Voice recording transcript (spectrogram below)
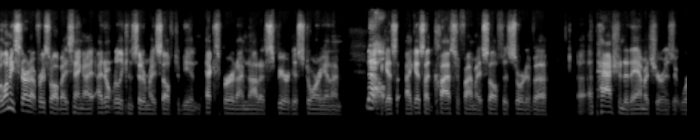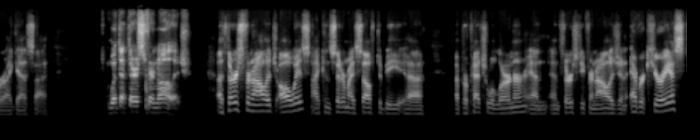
Well, let me start out first of all by saying I, I don't really consider myself to be an expert. I'm not a spirit historian. I'm no. I guess I guess I'd classify myself as sort of a a passionate amateur, as it were. I guess. Uh, With a thirst for knowledge. A thirst for knowledge, always. I consider myself to be uh, a perpetual learner and and thirsty for knowledge and ever curious.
